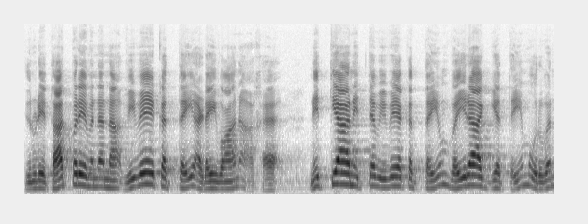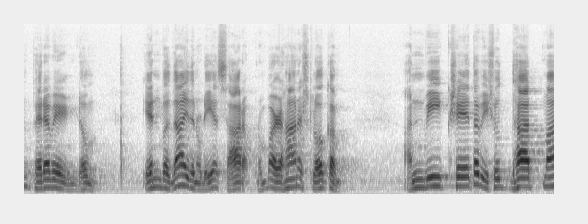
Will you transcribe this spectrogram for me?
இதனுடைய தாற்பயம் என்னென்னா விவேகத்தை அடைவான் ஆக நித்தியானித்த விவேகத்தையும் வைராக்கியத்தையும் ஒருவன் பெற வேண்டும் என்பதுதான் இதனுடைய சாரம். ரொம்ப அழகான ஸ்லோகம். அன்வீக்ஷேத விசுத்தாத்மா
